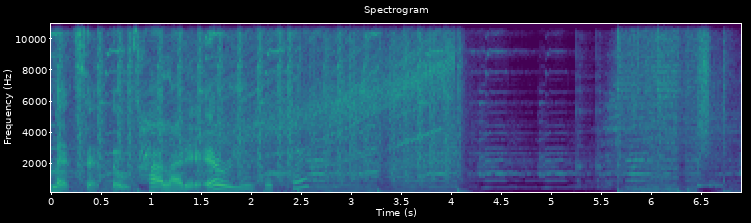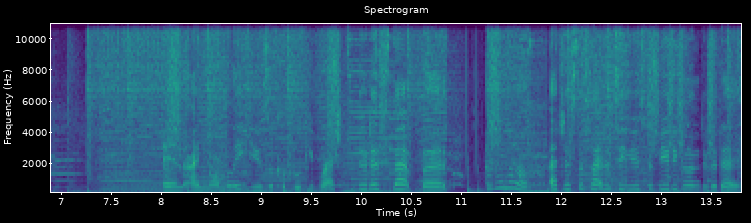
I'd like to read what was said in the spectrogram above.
Let's set those highlighted areas, okay? And I normally use a kabuki brush to do this step, but I don't know. I just decided to use the Beauty Blender today.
